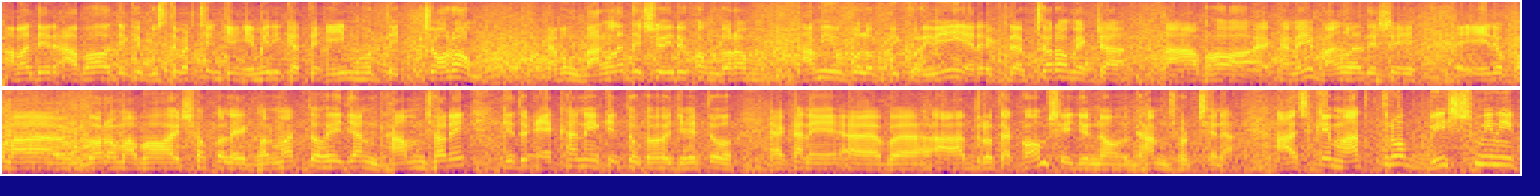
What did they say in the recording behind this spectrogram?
আমাদের আবহাওয়া দেখে বুঝতে পারছেন যে আমেরিকাতে এই মুহূর্তে চরম এবং বাংলাদেশে এরকম গরম আমি উপলব্ধি করিনি। এর একটা চরম একটা আবহাওয়া এখানে। বাংলাদেশে এরকম আহ, গরম আবহাওয়ায় সকলে ঘর্মাক্ত হয়ে যান, ঘাম ঝরে। কিন্তু এখানে কিন্তু যেহেতু এখানে আর্দ্রতা কম, সেই জন্য ঘাম ঝরছে না। আজকে মাত্র বিশ মিনিট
